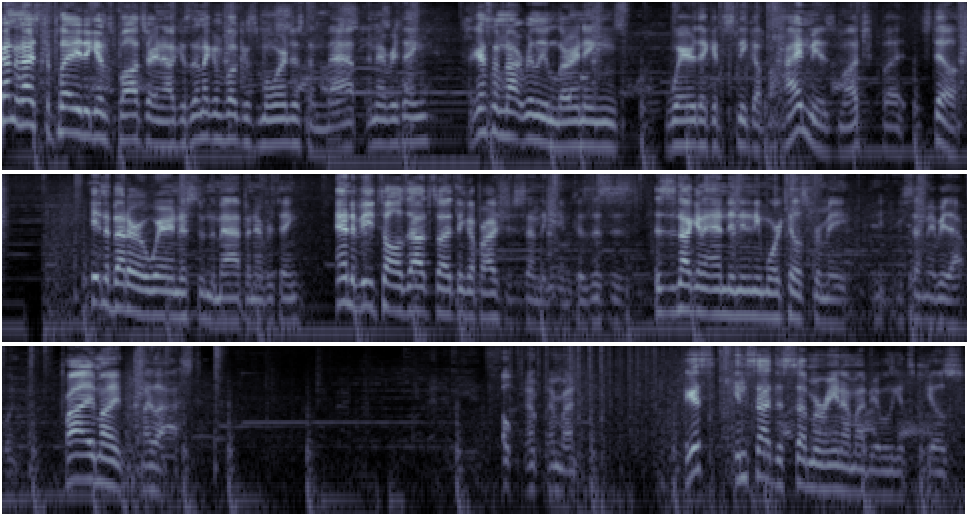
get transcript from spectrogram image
Kind of nice to play it against bots right now because then I can focus more on just the map and everything. I guess I'm not really learning where they could sneak up behind me as much, but still getting a better awareness of the map and everything. And a VTOL's out, so I think I probably should just end the game because this is this is not going to end in any more kills for me, except maybe that one. Probably my my last. Oh, no, never mind. I guess inside the submarine I might be able to get some kills.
